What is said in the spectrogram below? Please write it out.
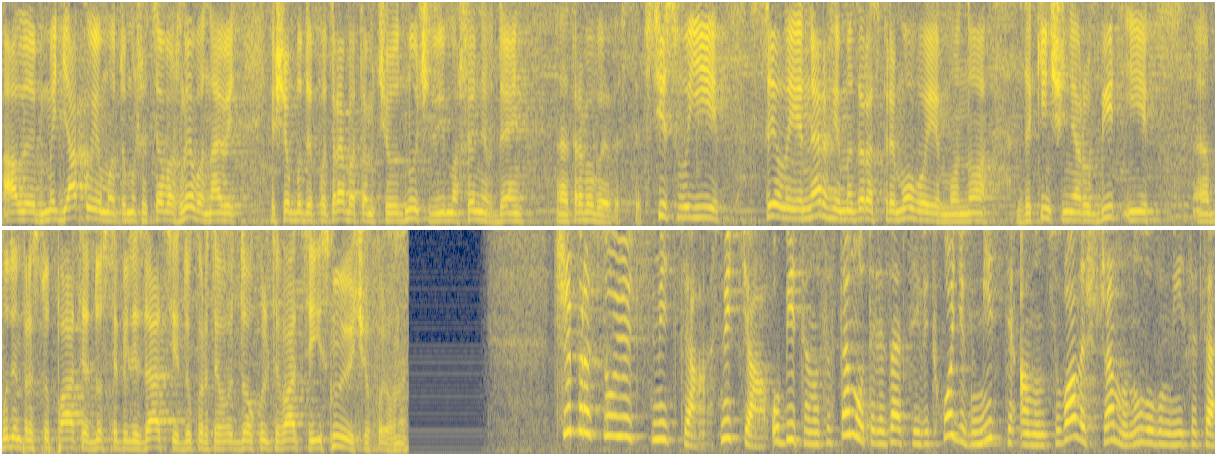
Але ми дякуємо, тому що це важливо, навіть якщо буде потреба там чи одну, чи дві машини в день е, треба вивезти. Всі свої сили і енергії ми зараз спрямовуємо на закінчення робіт і е, будемо приступати до стабілізації, до культив- до культивації існуючого полігону. Чи пресують сміття? Сміття обіцяну систему утилізації відходів в місті анонсували ще минулого місяця,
